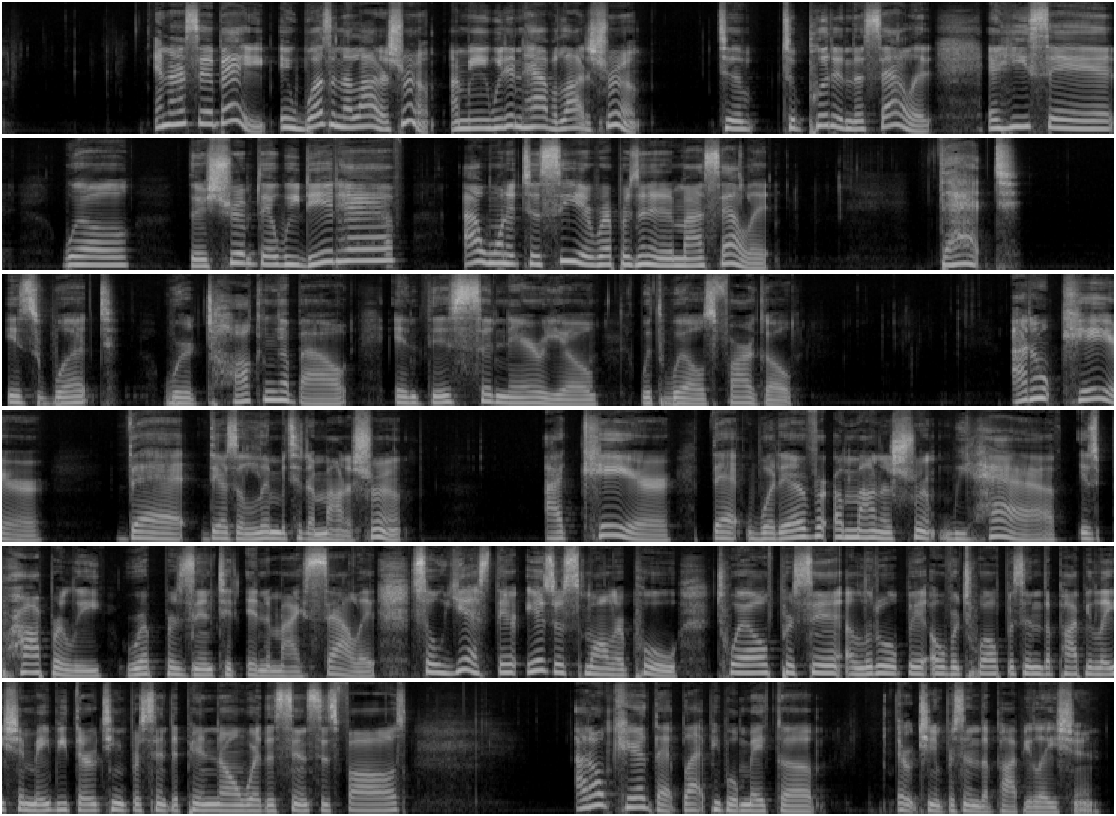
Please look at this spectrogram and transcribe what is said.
And I said, babe, it wasn't a lot of shrimp. I mean, we didn't have a lot of shrimp to to put in the salad. And he said, Well, the shrimp that we did have, I wanted to see it represented in my salad. That is what we're talking about in this scenario with Wells Fargo. I don't care that there's a limited amount of shrimp. I care that whatever amount of shrimp we have is properly represented in my salad. So, yes, there is a smaller pool 12%, a little bit over 12% of the population, maybe 13%, depending on where the census falls. I don't care that black people make up 13% of the population.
